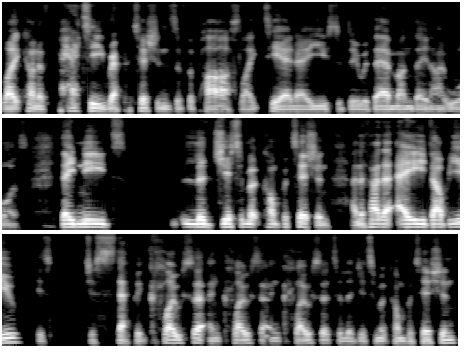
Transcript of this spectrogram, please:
like kind of petty repetitions of the past, like TNA used to do with their Monday Night Wars. They need legitimate competition. And the fact that AEW is just stepping closer and closer and closer to legitimate competition,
